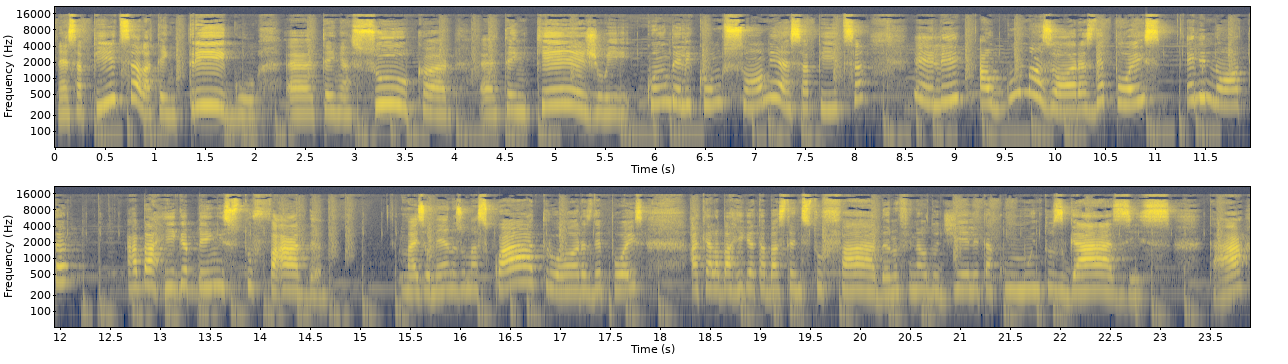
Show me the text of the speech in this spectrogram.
Nessa pizza ela tem trigo, é, tem açúcar, é, tem queijo e quando ele consome essa pizza ele, algumas horas depois, ele nota a barriga bem estufada. Mais ou menos umas quatro horas depois, aquela barriga tá bastante estufada. No final do dia, ele tá com muitos gases, tá?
